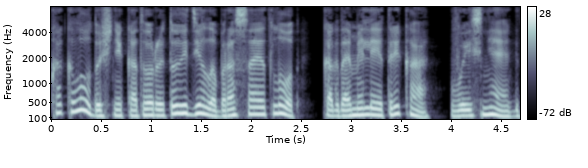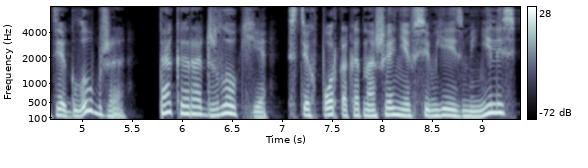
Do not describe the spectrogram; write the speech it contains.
как лодочник, который то и дело бросает лод, когда мелеет река, выясняя, где глубже, так и Раджлокхи, с тех пор, как отношения в семье изменились,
